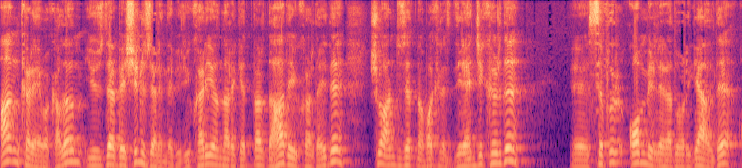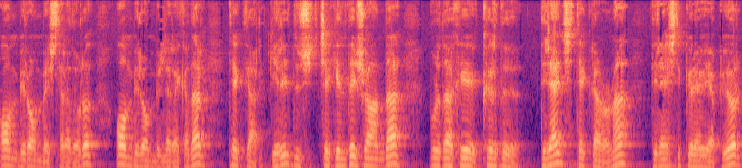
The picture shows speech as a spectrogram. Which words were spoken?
Ankara'ya bakalım. %5'in üzerinde bir yukarı yönlü hareket var. Daha da yukarıdaydı. Şu an düzeltme bakınız direnci kırdı. E, 0-11'lere doğru geldi. 11-15'lere doğru. 11-11'lere kadar tekrar geri düş çekildi. Şu anda buradaki kırdığı direnç tekrar ona dirençlik görevi yapıyor.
